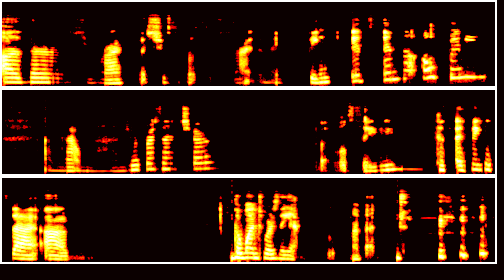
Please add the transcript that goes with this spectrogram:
other dress that she's supposed to design, and I think it's in the opening. I'm not 100 percent sure, but we'll see. Because I think it's that um the one towards the end. My bad.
